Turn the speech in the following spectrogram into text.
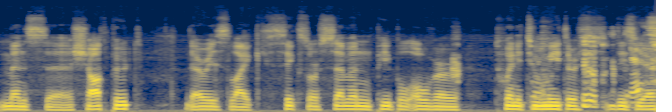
men's uh, shot put. There is like six or seven people over 22 meters this yes. year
